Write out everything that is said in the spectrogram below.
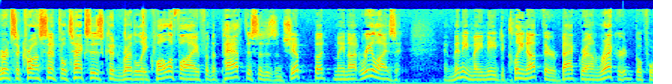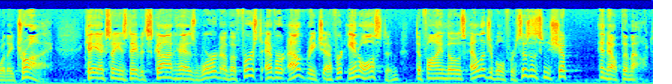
Immigrants across Central Texas could readily qualify for the path to citizenship, but may not realize it. And many may need to clean up their background record before they try. KXAN's David Scott has word of a first ever outreach effort in Austin to find those eligible for citizenship and help them out.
